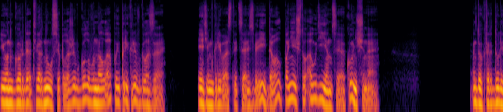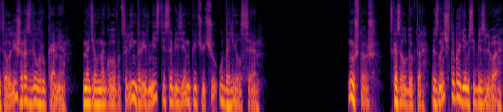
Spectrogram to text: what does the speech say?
И он гордо отвернулся, положив голову на лапы и прикрыв глаза. Этим гривастый царь зверей давал понять, что аудиенция окончена. Доктор Дулиттл лишь развел руками надел на голову цилиндр и вместе с обезьянкой Чучу удалился. «Ну что ж», — сказал доктор, — «значит, обойдемся без льва.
